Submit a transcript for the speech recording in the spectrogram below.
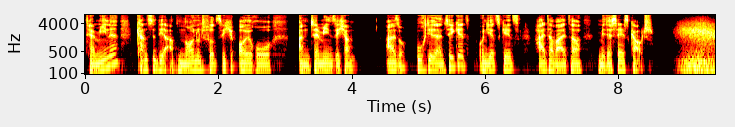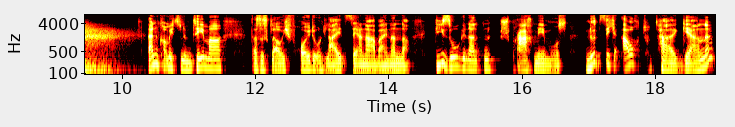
Termine kannst du dir ab 49 Euro an Termin sichern. Also buch dir dein Ticket und jetzt geht's heiter weiter mit der Sales Couch. Dann komme ich zu einem Thema, das ist, glaube ich, Freude und Leid sehr nah beieinander. Die sogenannten Sprachmemos nutze ich auch total gerne.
